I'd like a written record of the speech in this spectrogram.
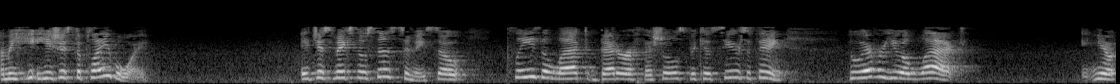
I mean, he, he's just a playboy. It just makes no sense to me. So please elect better officials because here's the thing. Whoever you elect you know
